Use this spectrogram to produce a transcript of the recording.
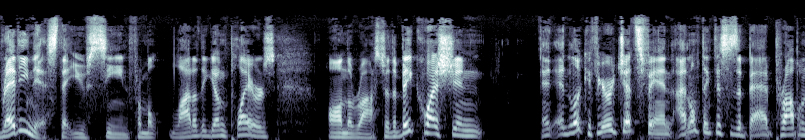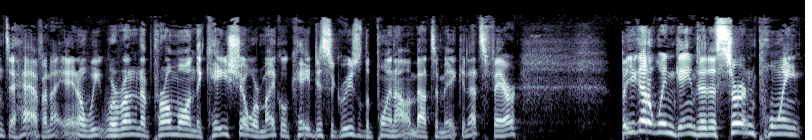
readiness that you've seen from a lot of the young players on the roster. The big question, and, and, look, if you're a Jets fan, I don't think this is a bad problem to have. And I, you know, we, we're running a promo on the Kay show where Michael Kay disagrees with the point I'm about to make, and that's fair. But you got to win games at a certain point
